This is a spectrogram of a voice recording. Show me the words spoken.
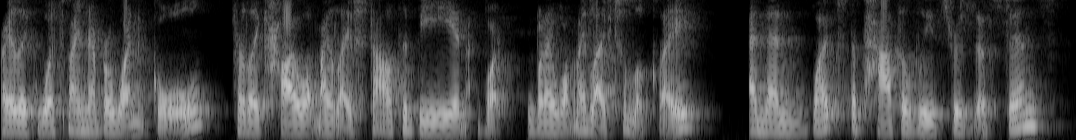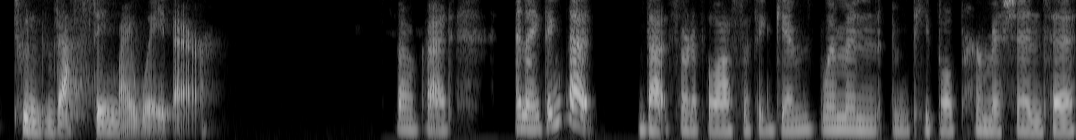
right? Like what's my number one goal for like how I want my lifestyle to be and what, what I want my life to look like. And then what's the path of least resistance to investing my way there? So good. And I think that that sort of philosophy gives women and people permission to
